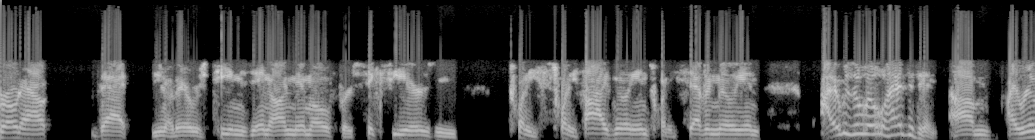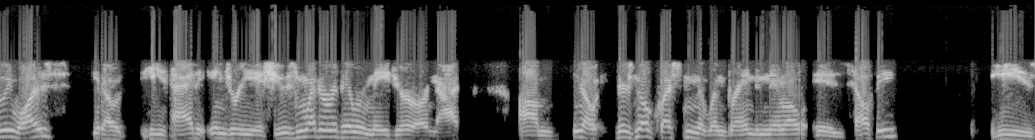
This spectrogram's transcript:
thrown out that, you know, there was teams in on Nimmo for six years and 20, 25 million, 27 million, I was a little hesitant. Um, I really was you know, he's had injury issues, and whether they were major or not, um, you know, there's no question that when Brandon Nimmo is healthy, he's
